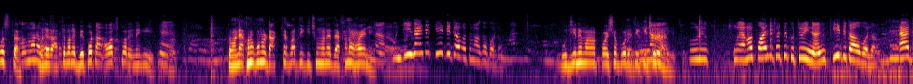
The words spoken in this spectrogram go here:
অবস্থা? আমার মানে। রাতে মানে বেকট আওয়াজ করে নাকি? হ্যাঁ। তো মানে এখনও কোনো ডাক্তারপাতি কিছু মানে দেখানো হয়নি? না পুঁজি নাই তো কি দেখাবো তোমাকে বলো? বুঝিনে আমার পয়সা পড়েছে কিছু নাই? আমার পয়সা করতে কিছুই নাই আমি কি দেখাবো বলো? এত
